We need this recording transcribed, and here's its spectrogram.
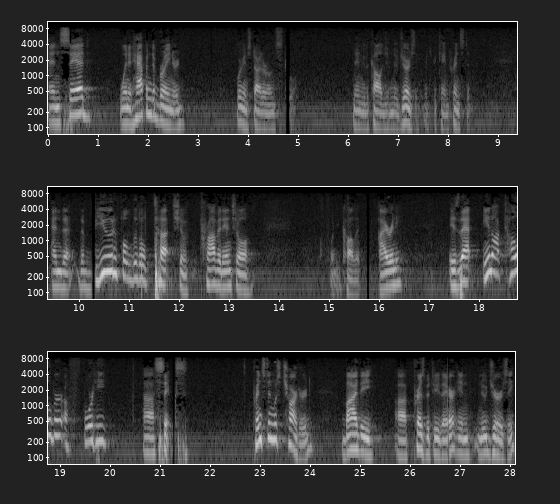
and said, when it happened to Brainerd, we're going to start our own school, namely the College of New Jersey, which became Princeton. And the, the beautiful little touch of providential, what do you call it, irony, is that in October of 46, uh, Princeton was chartered by the uh, presbytery there in New Jersey.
